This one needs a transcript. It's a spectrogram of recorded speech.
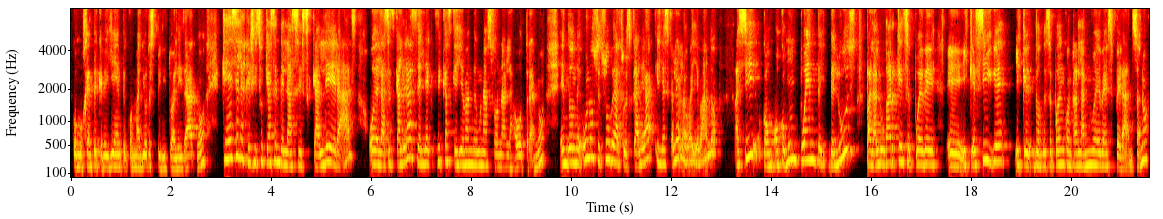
como gente creyente, con mayor espiritualidad, ¿no? Que es el ejercicio que hacen de las escaleras o de las escaleras eléctricas que llevan de una zona a la otra, ¿no? En donde uno se sube a su escalera y la escalera lo va llevando así o como un puente de luz para el lugar que se puede eh, y que sigue y que donde se puede encontrar la nueva esperanza, ¿no?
